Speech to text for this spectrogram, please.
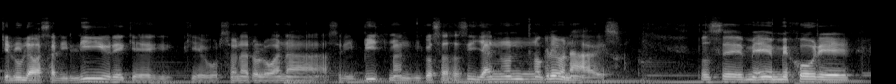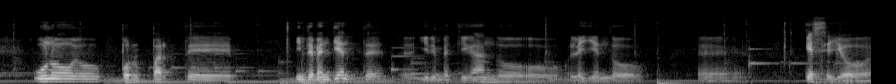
que Lula va a salir libre, que, que, Bolsonaro lo van a hacer impeachment y cosas así, ya no, no creo nada de eso. Entonces es mejor eh, uno por parte independiente eh, ir investigando o leyendo, qué sé yo,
